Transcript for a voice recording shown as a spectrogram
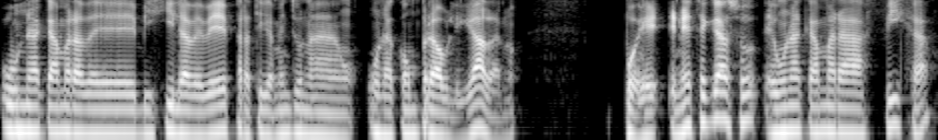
una cámara de vigila bebé es prácticamente una, una compra obligada, ¿no? Pues en este caso es una cámara fija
